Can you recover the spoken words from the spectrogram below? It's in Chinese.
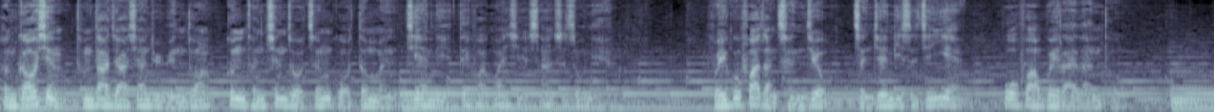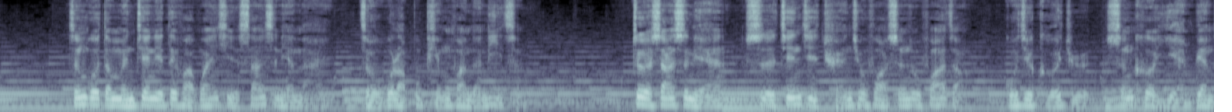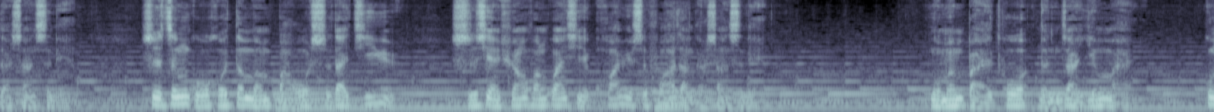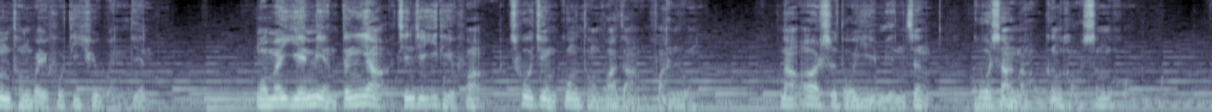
很高兴同大家相聚云端，共同庆祝中国登门建立对话关系三十周年，回顾发展成就，总结历史经验，擘画未来蓝图。中国登门建立对话关系三十年来，走过了不平凡的历程。这三十年是经济全球化深入发展。国际格局深刻演变的三十年，是中国和东盟把握时代机遇、实现双方关系跨越式发展的三十年。我们摆脱冷战阴霾，共同维护地区稳定；我们引领东亚经济一体化，促进共同发展繁荣，让二十多亿民众过上了更好生活。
